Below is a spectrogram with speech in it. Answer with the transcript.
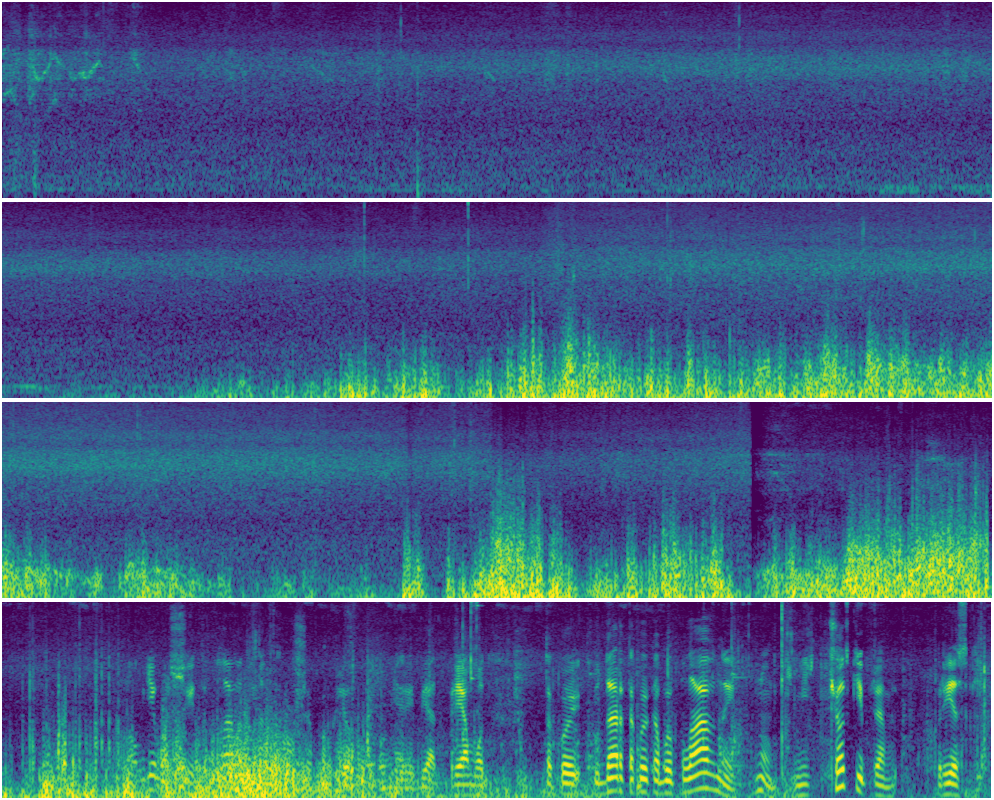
Прям вот такой удар такой как бы плавный, ну не четкий прям резкий,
